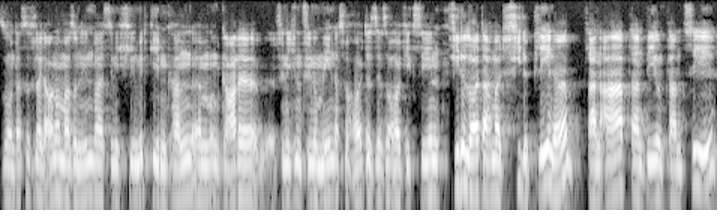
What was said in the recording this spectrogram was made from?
So, und das ist vielleicht auch nochmal so ein Hinweis, den ich viel mitgeben kann. Ähm, und gerade finde ich ein Phänomen, das wir heute sehr, sehr häufig sehen. Viele Leute haben halt viele Pläne, Plan A, Plan B und Plan C.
